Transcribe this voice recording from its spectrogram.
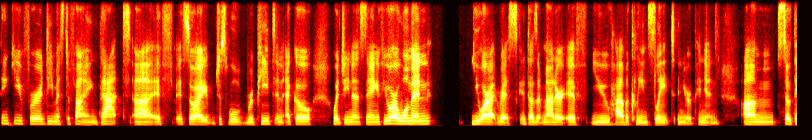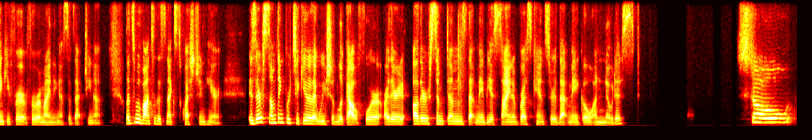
Thank you for demystifying that. Uh, if, if so, I just will repeat and echo what Gina is saying. If you are a woman, you are at risk. It doesn't matter if you have a clean slate, in your opinion. Um, so thank you for for reminding us of that, Gina. Let's move on to this next question here. Is there something particular that we should look out for? Are there other symptoms that may be a sign of breast cancer that may go unnoticed? So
